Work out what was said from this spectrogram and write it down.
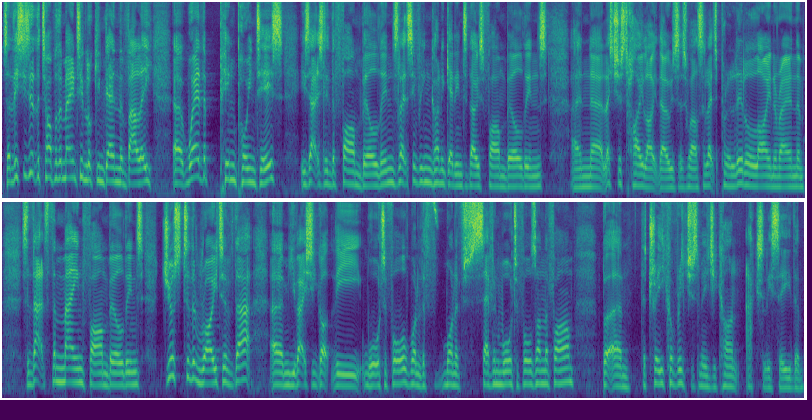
So this is at the top of the mountain looking down the valley. Uh, where the pinpoint is, is actually the farm buildings. Let's see if we can kind of get into those farm buildings and uh, let's just highlight those as well. So let's put a little line around them. So that's the main farm buildings. Just to the right of that, um, you've actually got the waterfall, one of the one of seven waterfalls on the farm. But um, the tree coverage just means you can't actually see them.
